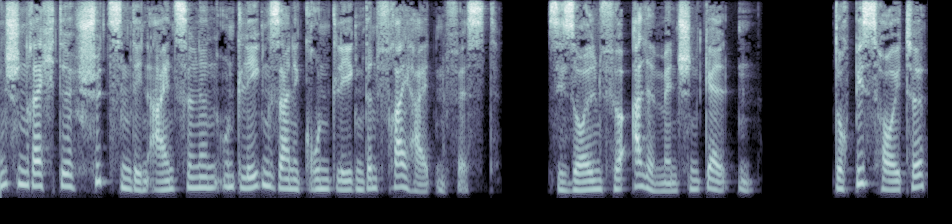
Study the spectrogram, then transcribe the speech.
Menschenrechte schützen den Einzelnen und legen seine grundlegenden Freiheiten fest. Sie sollen für alle Menschen gelten. Doch bis heute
